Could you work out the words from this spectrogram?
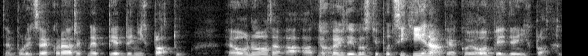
ten policajt akorát řekne pět denních platů. Jo, no a, a to jo. každý prostě pocítí jinak, jako jo, pět denních platů.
